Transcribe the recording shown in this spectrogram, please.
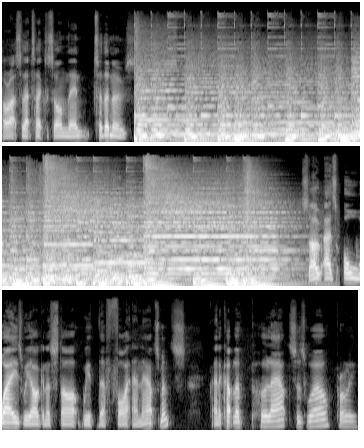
All right, so that takes us on then to the news. So, as always, we are going to start with the fight announcements and a couple of pull-outs as well. Probably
